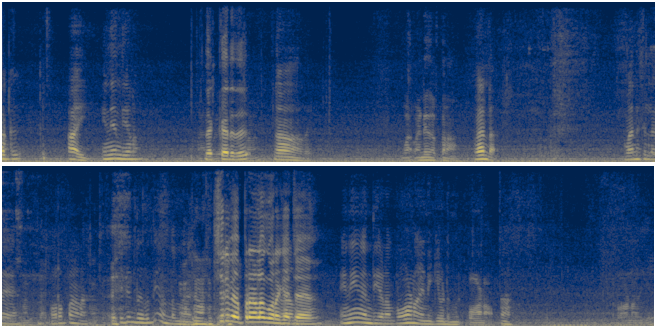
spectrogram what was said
ആക്ക്. ആയി. ഇനി എന്ത് ചെയ്യണം? നിക്കരുത് ആ അതെ. വണ്ടി നിർത്തണോ? വേണ്ട. മനസ്സിലായ? ഉറപ്പാണ്? ഇച്ചിരി ധൃതി ഉണ്ടെന്നാലും ഇച്ചിരി വെപ്രാളം കുറയ്ക്കച്ചേ ഇനിയും എന്ത് ചെയ്യണം? പോണോ എനിക്ക് ഇവിടുന്ന്? പോണോ? ആ. പോണമെങ്കിൽ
